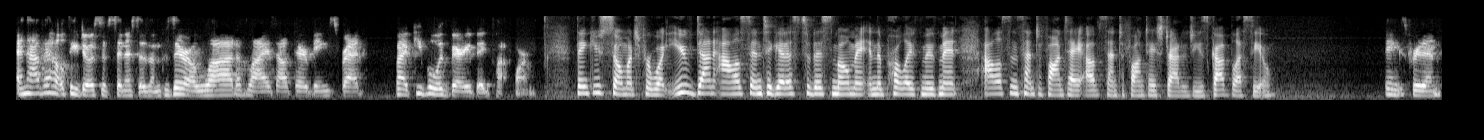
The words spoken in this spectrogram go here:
and have a healthy dose of cynicism because there are a lot of lies out there being spread by people with very big platforms. Thank you so much for what you've done, Allison, to get us to this moment in the pro life movement. Allison Centofante of Centofante Strategies. God bless you. Thanks, Prudence.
